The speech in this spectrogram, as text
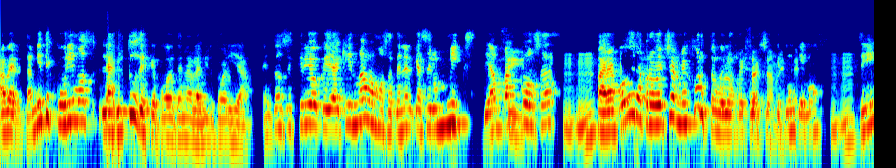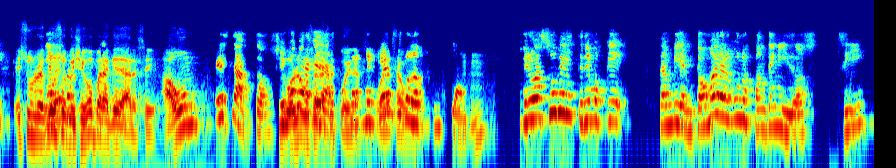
a ver, también descubrimos las virtudes que puede tener la virtualidad. Entonces creo que de aquí en más vamos a tener que hacer un mix de ambas cosas para poder aprovechar mejor todos los recursos que tenemos. Es un recurso que llegó para quedarse, aún. Exacto, llegó para quedarse, para con lo Pero a su vez tenemos que también tomar algunos contenidos, ¿sí?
